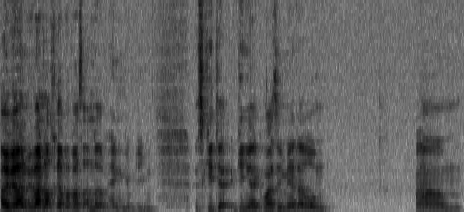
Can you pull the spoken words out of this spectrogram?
Aber wir waren, wir waren auch gerade bei was anderem hängen geblieben. Es geht ja, ging ja quasi mehr darum, ähm,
